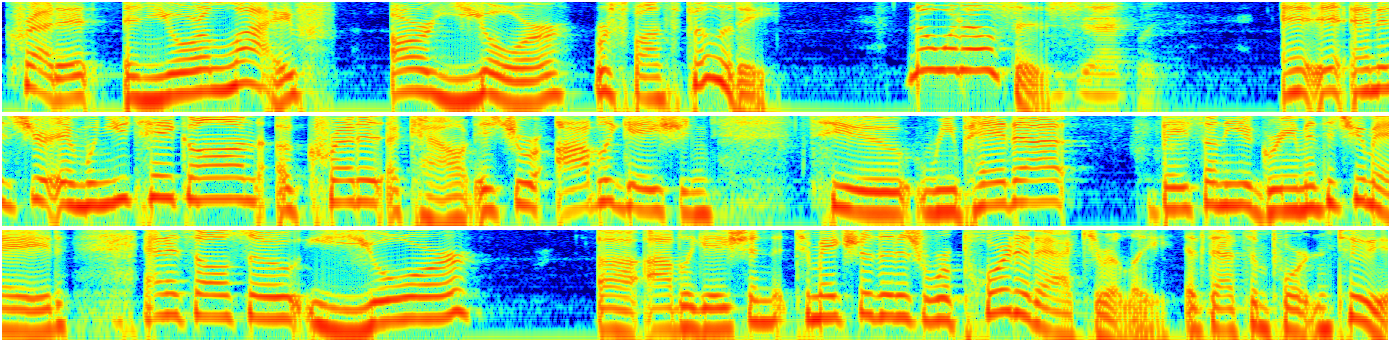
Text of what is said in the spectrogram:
credit and your life are your responsibility. No one else's. Exactly. And, and it's your and when you take on a credit account, it's your obligation to repay that based on the agreement that you made, and it's also your uh, obligation to make sure that it's reported accurately if that's important to you.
